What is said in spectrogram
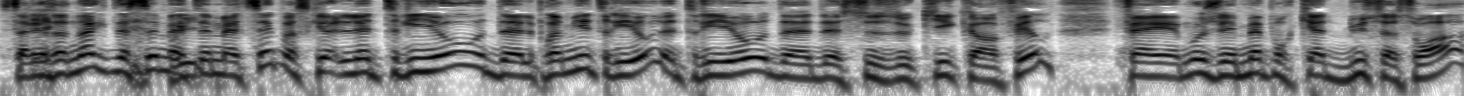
C'est un raisonnement qui est assez mathématique parce que le trio, de, le premier trio, le trio de, de Suzuki Caulfield, fait, moi, je les mets pour quatre buts ce soir.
